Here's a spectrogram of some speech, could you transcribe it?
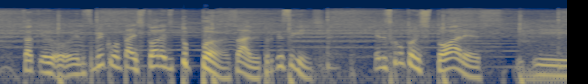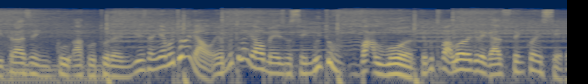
Só que eles me contar a história de Tupã, sabe? Porque é o seguinte, eles contam histórias e trazem a cultura indígena e é muito legal, é muito legal mesmo, assim, muito valor, tem muito valor agregado você tem que conhecer.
